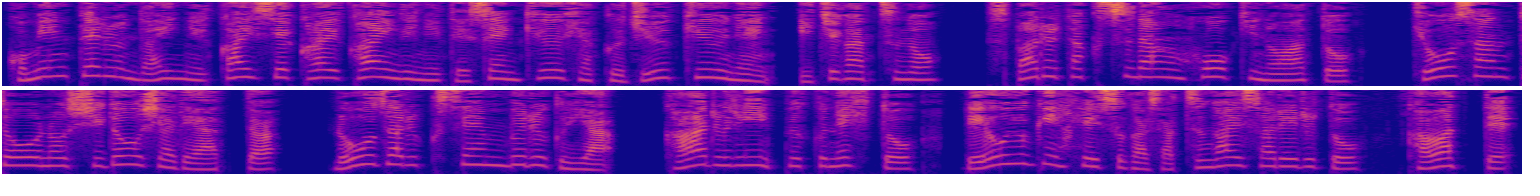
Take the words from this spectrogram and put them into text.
コミンテルン第2回世界会議にて1919年1月のスパルタクス団放棄の後、共産党の指導者であったローザ・ルクセンブルグやカール・リープクネヒト、レオユギヘスが殺害されると、代わって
